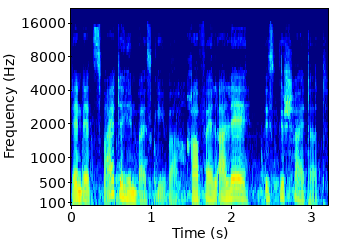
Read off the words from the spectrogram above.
Denn der zweite Hinweisgeber, Raphael Allais, ist gescheitert.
